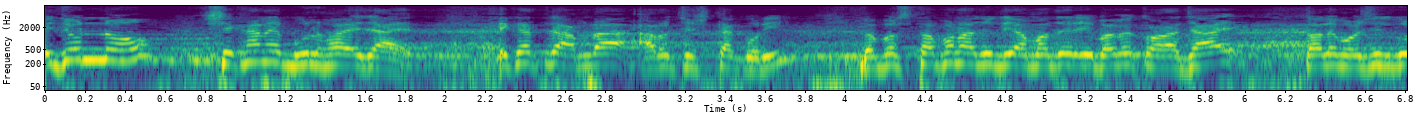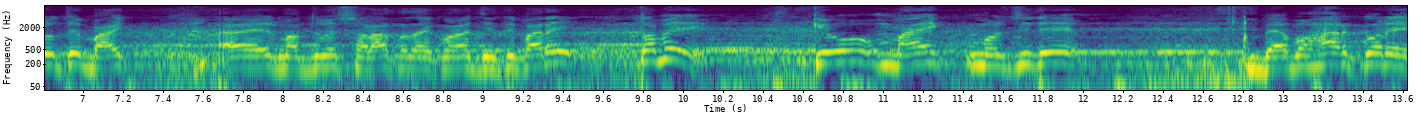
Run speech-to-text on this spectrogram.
এই জন্য সেখানে ভুল হয়ে যায়। এক্ষেত্রে আমরা আরও চেষ্টা করি। ব্যবস্থাপনা যদি আমাদের এভাবে করা যায়, তাহলে মসজিদগুলোতে বাইক, এর মাধ্যমে সলাত আদায় করা যেতে পারে। তবে কেউ মাইক মসজিদে ব্যবহার করে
